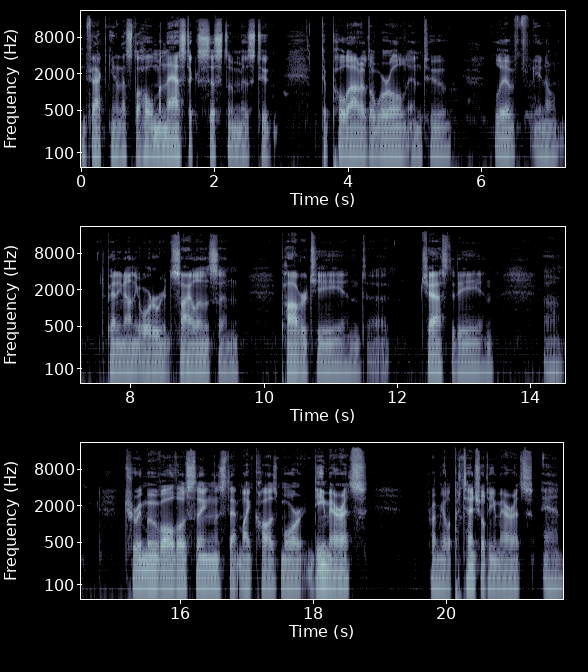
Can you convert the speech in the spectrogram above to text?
in fact, you know that's the whole monastic system is to to pull out of the world and to live, you know, depending on the order, in silence and poverty and uh, chastity and uh, to remove all those things that might cause more demerits from your potential demerits and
